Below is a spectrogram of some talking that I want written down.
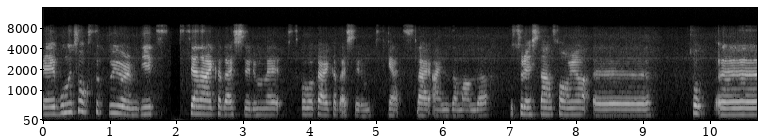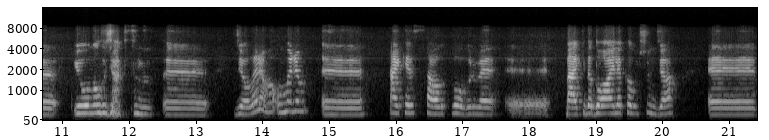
e, bunu çok sık duyuyorum. Diyetisyen arkadaşlarım ve psikolog arkadaşlarım, psikiyatristler aynı zamanda bu süreçten sonra e, çok e, yoğun olacaksınız e, diyorlar ama umarım e, herkes sağlıklı olur ve e, belki de doğayla kavuşunca e,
